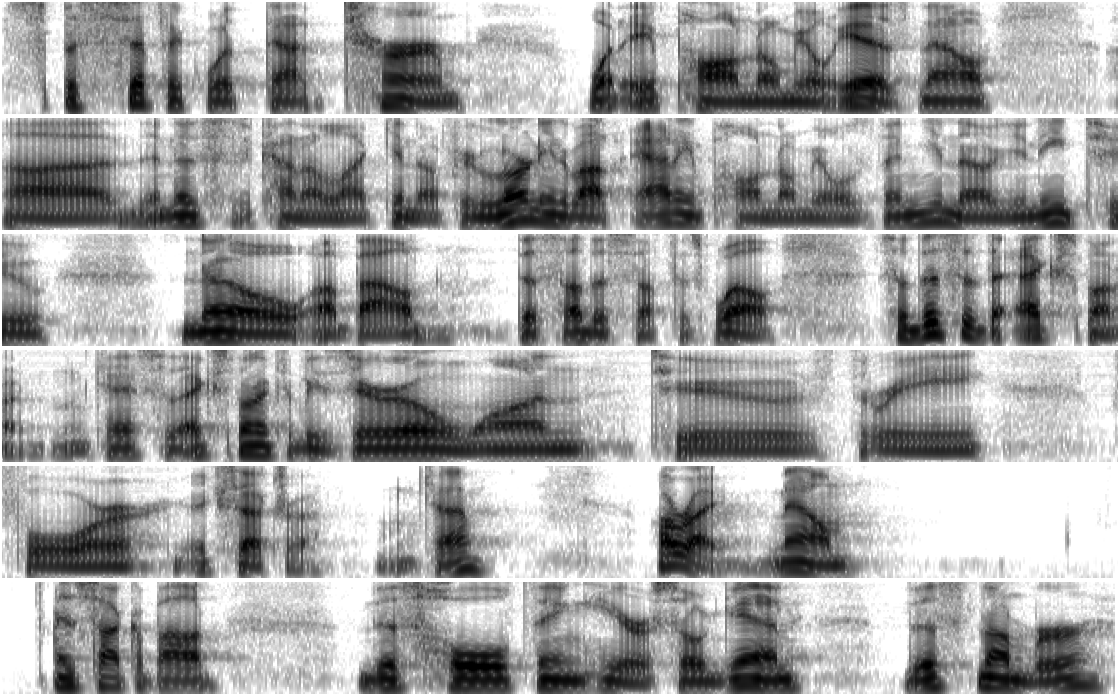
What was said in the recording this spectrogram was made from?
specific with that term, what a polynomial is. Now, uh, and this is kind of like, you know, if you're learning about adding polynomials, then, you know, you need to know about this other stuff as well. So this is the exponent, okay? So the exponent could be 0, 1, 2, 3, 4, etc., okay? All right, now let's talk about this whole thing here. So again, this number,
